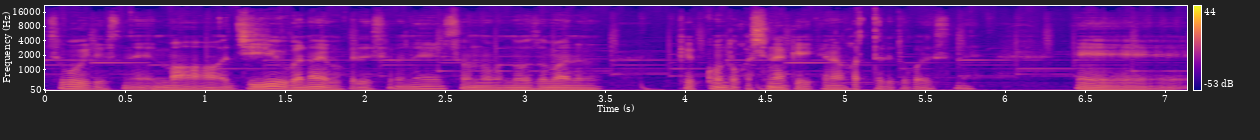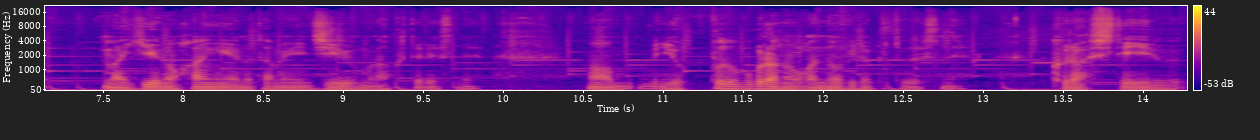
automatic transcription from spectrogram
すごいですね、まあ自由がないわけですよね。その望まぬ結婚とかしなきゃいけなかったりとかですね。えーまあ家の繁栄のために自由もなくてですね、まあよっぽど僕らの方がのびのびとですね、暮らしている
